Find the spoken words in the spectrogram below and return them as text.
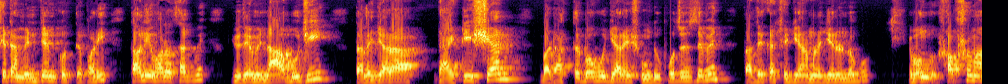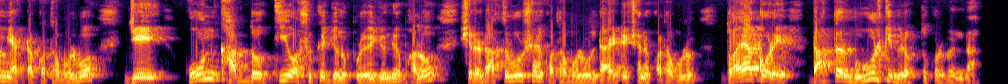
সেটা মেনটেন করতে পারি, তাহলেই ভালো থাকবে। যদি আমি না বুঝি, তাহলে যারা ডায়েটিশিয়ান বা ডাক্তারবাবু যারা এই সম্বন্ধে উপদেশ দেবেন, তাদের কাছে যে আমরা জেনে নেব। এবং সবসময় আমি একটা কথা বলব যে, কোন খাদ্য কি অসুখের জন্য প্রয়োজনীয় ভালো, সেটা ডাক্তারবাবুর সঙ্গে কথা বলুন ডায়েটিশিয়ানের কথা বলুন। দয়া করে ডাক্তার গুগলকে বিরক্ত করবেন না।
